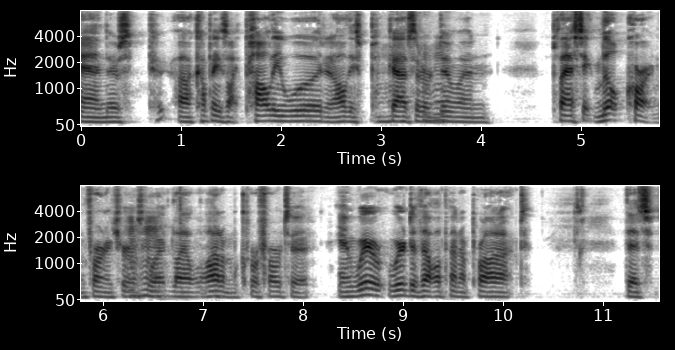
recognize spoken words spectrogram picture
And there's uh, companies like Polywood and all these p- mm-hmm. guys that are mm-hmm. doing plastic milk carton furniture, is what mm-hmm. a lot of them refer to it. And we're, we're developing a product that's,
